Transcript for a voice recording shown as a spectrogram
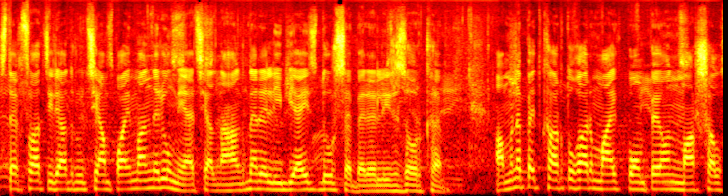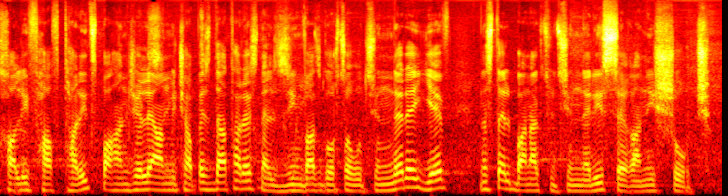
Ստեղծված իրադրության պայմաններում Միացյալ Նահանգները Լիբիայից դուրս է բերել իր զորքը։ ԱՄՆ պետքարտուղար Մայք Պոմպեոն Մարշալ Խալիֆ Հաֆթարից պահանջել է անմիջապես դադարեցնել զինված գործողությունները եւ նստել բանակցությունների սեղանի շուրջ։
